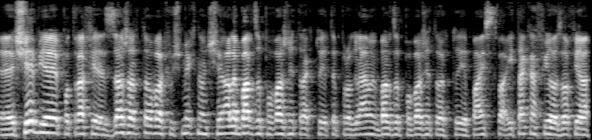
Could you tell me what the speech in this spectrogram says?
e, siebie, potrafię zażartować, uśmiechnąć się, ale bardzo poważnie traktuję te programy, bardzo poważnie traktuję Państwa i taka filozofia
